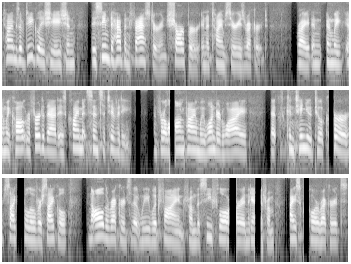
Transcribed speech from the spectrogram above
times of deglaciation, they seemed to happen faster and sharper in a time series record. Right, and, and we and we call refer to that as climate sensitivity. And for a long time we wondered why that continued to occur cycle over cycle in all the records that we would find from the seafloor and again from ice core records.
